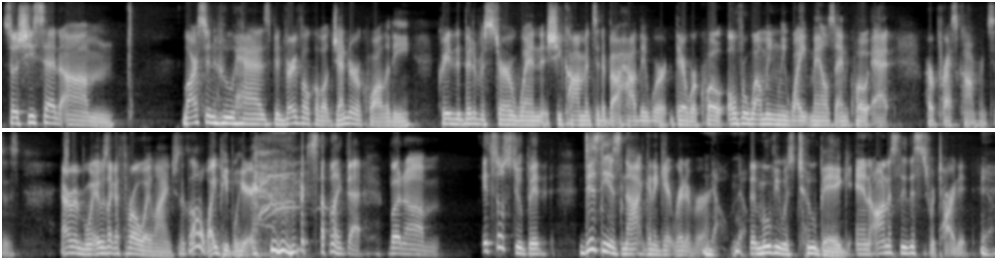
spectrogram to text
So she said, um, Larson, who has been very vocal about gender equality, created a bit of a stir when she commented about how they were there were quote overwhelmingly white males end quote at her press conferences. I remember when it was like a throwaway line. She's like a lot of white people here, or something like that. But um, it's so stupid. Disney is not going to get rid of her. No, no, The movie was too big, and honestly, this is retarded. yeah,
